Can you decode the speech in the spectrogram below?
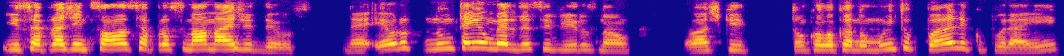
isso é para a gente só se aproximar mais de Deus. Né? Eu não tenho medo desse vírus, não. Eu acho que estão colocando muito pânico por aí.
